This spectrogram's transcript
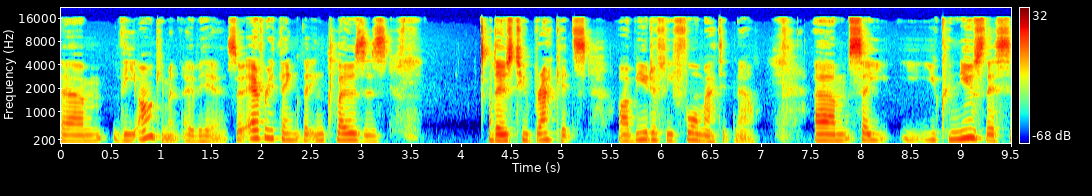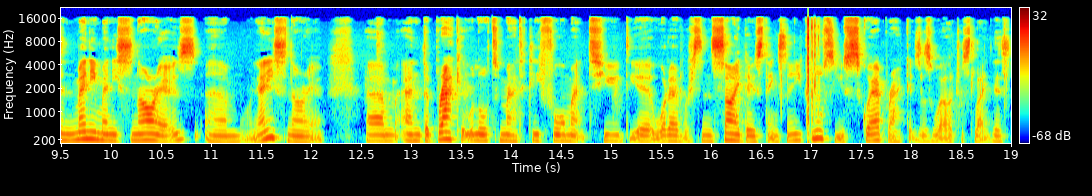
um, the argument over here. So everything that encloses those two brackets are beautifully formatted now. Um, so you, you, can use this in many, many scenarios, um, or in any scenario, um, and the bracket will automatically format to the, uh, whatever is inside those things. And you can also use square brackets as well, just like this.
